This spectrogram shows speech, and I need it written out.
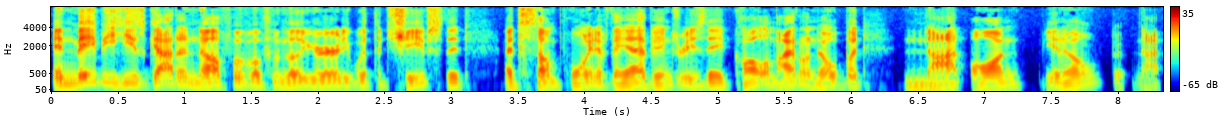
and maybe he's got enough of a familiarity with the Chiefs that at some point, if they have injuries, they'd call him. I don't know, but not on you know not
